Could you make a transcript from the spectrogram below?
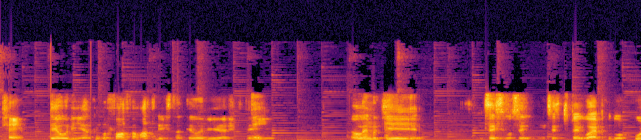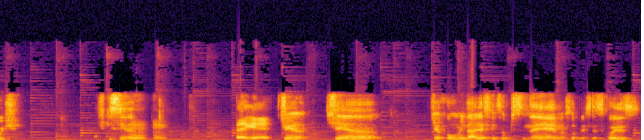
Sim. Teoria, tudo falta a Matrix, tá? Teoria, acho que tem. Eu lembro que. Não sei se você. Não sei se tu pegou a época do Orkut. Acho que sim, né? Uhum. Peguei. tinha, tinha, tinha comunidade assim sobre cinema, sobre essas coisas,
